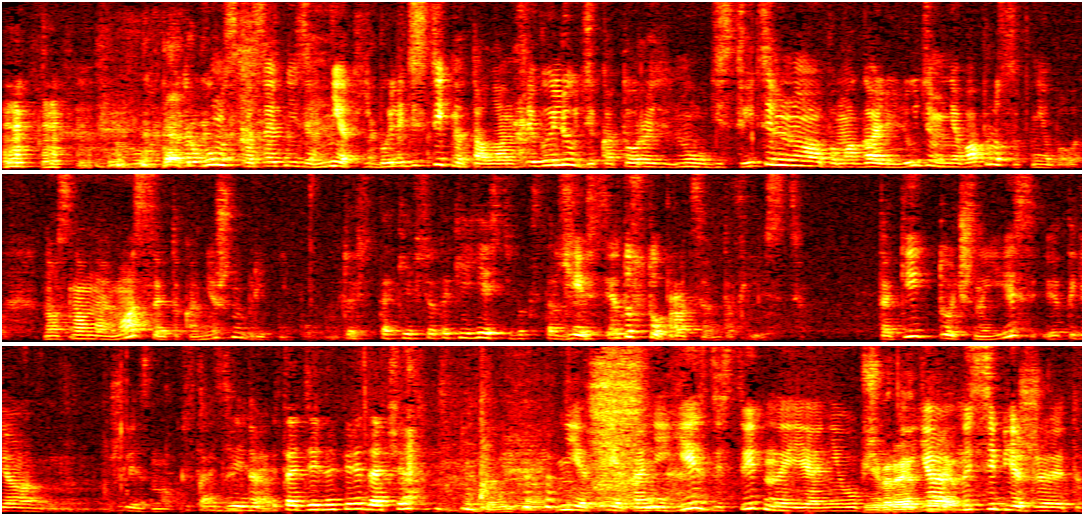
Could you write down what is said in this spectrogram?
Вот. По-другому сказать нельзя. Нет, были действительно талантливые люди, которые, ну, действительно помогали людям, у меня вопросов не было. Но основная масса это, конечно, бред не То есть такие все-таки есть в экстрасенсе? Есть, это сто процентов есть. Такие точно есть, это я железно могу сказать. Это, отдельно, да. это отдельная передача. Нет, нет, они есть действительно, и они, в общем я на себе же это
